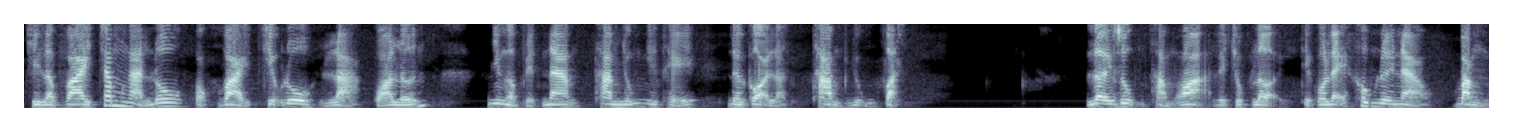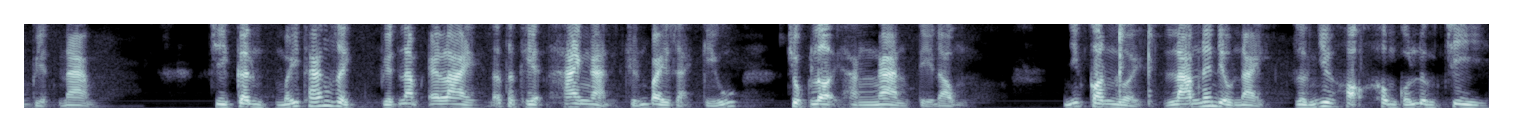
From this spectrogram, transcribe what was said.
chỉ là vài trăm ngàn đô hoặc vài triệu đô là quá lớn nhưng ở Việt Nam tham nhũng như thế được gọi là tham nhũng vật. Lợi dụng thảm họa để trục lợi thì có lẽ không nơi nào bằng Việt Nam. Chỉ cần mấy tháng dịch, việt nam Airlines đã thực hiện 2.000 chuyến bay giải cứu, trục lợi hàng ngàn tỷ đồng. Những con người làm nên điều này dường như họ không có lương chi,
